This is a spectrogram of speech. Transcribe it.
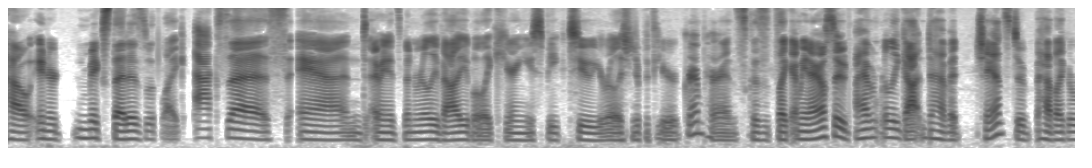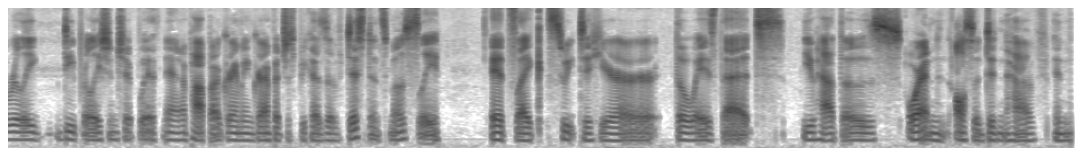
how intermixed that is with like access. And I mean, it's been really valuable like hearing you speak to your relationship with your grandparents because it's like, I mean, I also, I haven't really gotten to have a chance to have like a really deep relationship with Nana, Papa, Grandma, and Grandpa just because of distance mostly it's like sweet to hear the ways that you had those or and also didn't have in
